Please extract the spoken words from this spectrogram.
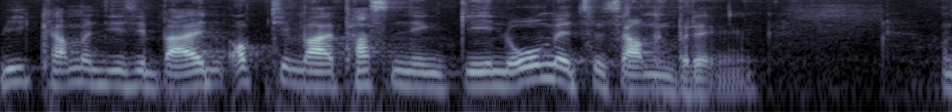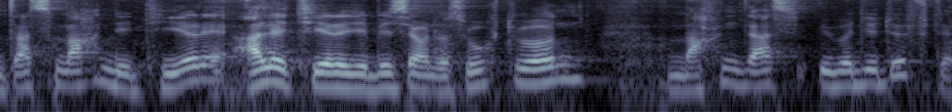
wie kann man diese beiden optimal passenden Genome zusammenbringen? Und das machen die Tiere, alle Tiere, die bisher untersucht wurden, machen das über die Düfte.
